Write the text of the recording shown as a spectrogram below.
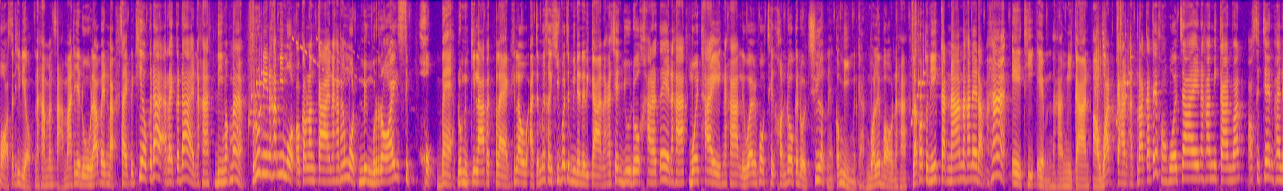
ปอร์ตซะทีเดียวนะคะมันสามารถที่จะดูแล้วเป็นแบบใส่ไปเที่ยวก็ได้อะไรก็ได้นะคะ ดีมากๆ รุ่นนี้นะคะมีโหมดออกกำลังกายนะคะ ทั้งหมด6 แบบ รวมถึงกีฬาแปลกๆ ที่เราอาจจะไม่เคยคิดว่าจะมีในนาฬิกานะคะ เช่นยูโดคาราเต้นะคะมวยไทยนะคะ หรือว่าเป็นพวกเทควันโดกระโดดเชือกเนี่ยก็มีเหมือนกันวอลเลย์บอลนะคะ แล้วก็ตัวนี้กันน้ำนะคะในระดับ 5 ATM นะคะมีการาวัดการอัตราการเต้นของหัวใจนะคะ มีการวัดออกซิเจนภายใน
